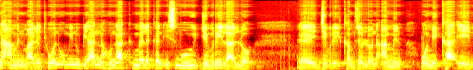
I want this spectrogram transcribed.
ንኣምን ማለት እዩ ወኑእሚኑ ቢኣነ ሁናክ መለከን ኢስሙሁ ጅብሪል ኣሎ ጅብሪል ከም ዘሎ ንኣምን፣ ወሚካኢል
